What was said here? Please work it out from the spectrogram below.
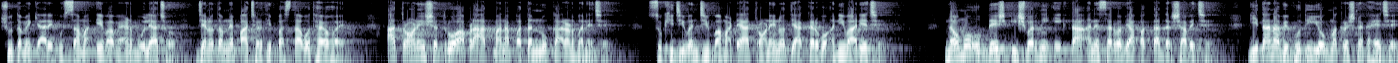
શું તમે ક્યારે ગુસ્સામાં એવા વેણ બોલ્યા છો, જેનો તમને પાછળથી પસ્તાવો થયો હોય? આ ત્રણેય શત્રુઓ આપણા આત્માના પતનનું કારણ બને છે. સુખી જીવન જીવવા માટે આ ત્રણેયનો ત્યાગ કરવો અનિવાર્ય છે. નવમો ઉપદેશ ઈશ્વરની એકતા અને સર્વવ્યાપકતા દર્શાવે છે. ગીતાના વિભૂતિ યોગમાં કૃષ્ણ કહે છે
